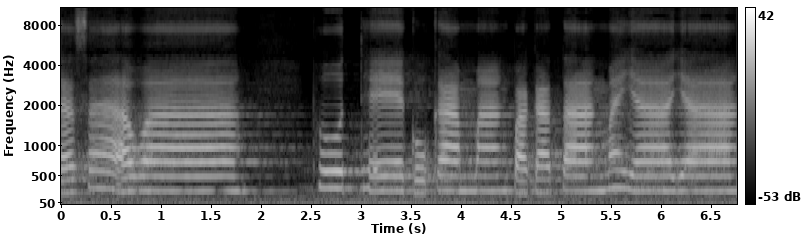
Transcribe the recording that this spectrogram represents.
ตสาวา พุทเทกุกรรมังปะกะตังมยายัง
